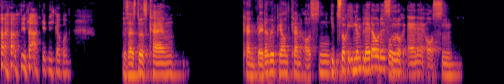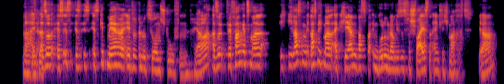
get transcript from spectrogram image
Aber die Naht geht nicht kaputt. Das heißt, du hast kein kein Blader Repair und kein Außen. Gibt es noch Innenbläder oder ist nur noch eine Außen? Nein, also es ist, es ist, es gibt mehrere Evolutionsstufen. Ja, also wir fangen jetzt mal ich, ich lass, lass, mich mal erklären, was im Grunde genommen dieses Verschweißen eigentlich macht. Ja,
